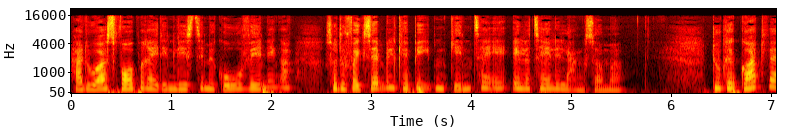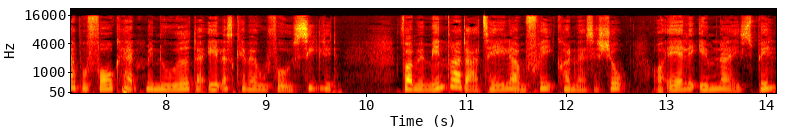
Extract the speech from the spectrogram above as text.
har du også forberedt en liste med gode vendinger, så du for eksempel kan bede dem gentage eller tale langsommere. Du kan godt være på forkant med noget, der ellers kan være uforudsigeligt, for med mindre der er tale om fri konversation og alle emner er i spil,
